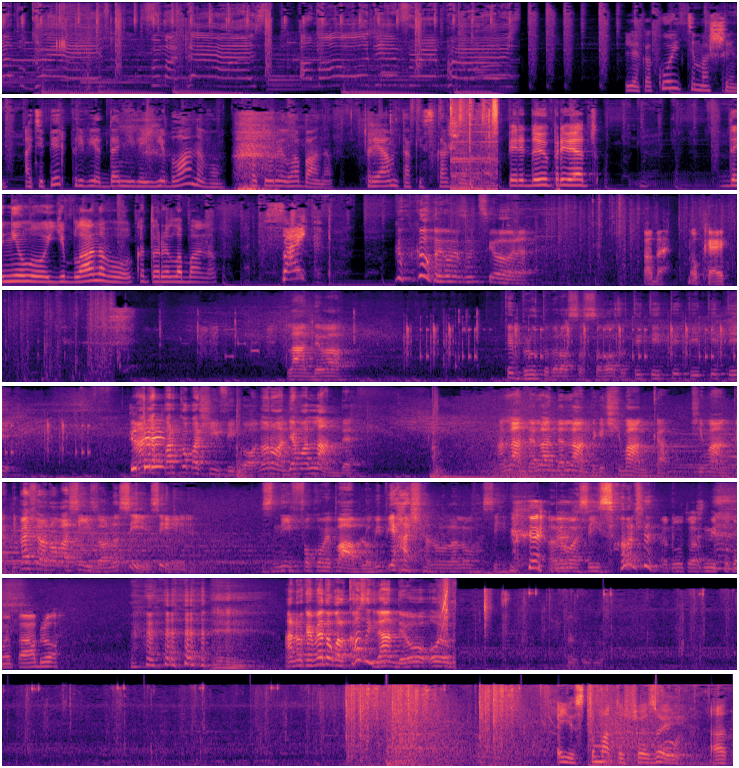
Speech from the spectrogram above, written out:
up a grave for my past. I'm a whole different person. Ля какой Тимошин. А теперь привет Даниле Ебланову, который Лобанов. Прям так и скажи. Передаю привет Данилу Ебланову, который Лобанов. Come, come funziona? Vabbè, ok. Lande, va. Che brutto però sto coso. Ti, ti, ti, ti, ti, ti. Andiamo al Parco Pacifico. No, no, andiamo a Lande. A Lande, a Lande, a Lande, che ci manca. Ci manca. Ti piace la nuova season? Sì, sì. Sniffo come Pablo. Mi piace la nuova, la nuova season. Saluto a Sniffo come Pablo. Hanno cambiato qualcosa di Lande o... o... É isso, tu mata as pessoas aí. Ah,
